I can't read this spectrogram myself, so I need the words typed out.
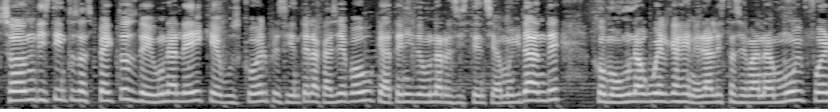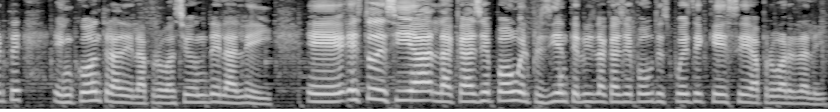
Son distintos aspectos de una ley que buscó el presidente de la calle Bou, que ha tenido una resistencia muy grande, como una huelga general esta semana muy fuerte en contra de la aprobación de la ley. Eh, esto decía la calle Pou, el presidente Luis Lacalle Pou, después de que se aprobara la ley.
